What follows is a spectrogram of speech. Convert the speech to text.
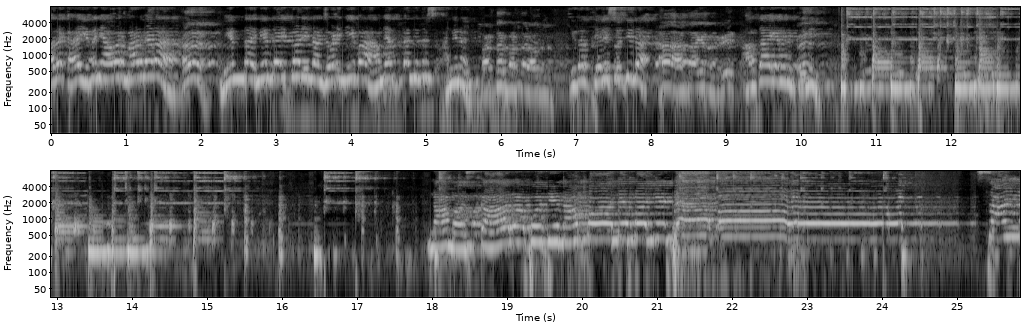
ಅದಕ್ಕ ಇದನ್ನ ಯಾವಾಗ ಮಾಡಬೇಡ? ನಿಂದ ನಿಂದ ಐತ್ ನೋಡಿ ನನ್ನ ಜೋಡಿ ನೀ ಬಾ ಅವನೇ ತಂದಿದ್ರು ನೀನು. ಇದ್ರ ತಲೆ ಸುದ್ದಿಲ್ಲ. ಅರ್ಥ ಆಗ್ಯಾರ ನಿನ್ ತಲಿ ನಮಸ್ಕಾರ ಬುದ್ಧಿ ನಮ್ಮ ನಿಮ್ಮಲ್ಲಿ ಬೇಕು. ಸಣ್ಣ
